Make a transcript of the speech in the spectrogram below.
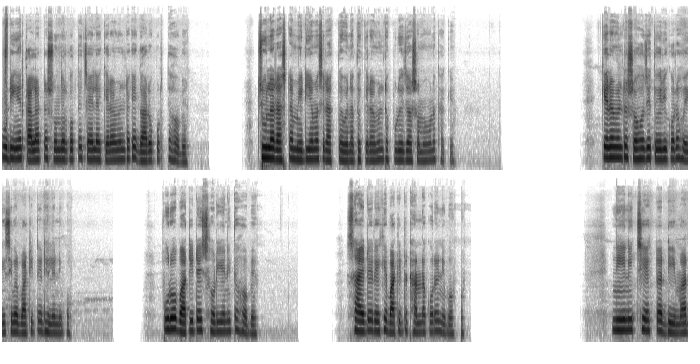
পুডিংয়ের কালারটা সুন্দর করতে চাইলে ক্যারামেলটাকে গাঢ় করতে হবে। চুলা রাসটা মিডিয়াম আছে রাখতে হবে, না তো ক্যারামেলটা পুড়ে যাওয়ার সম্ভাবনা থাকে। ক্যারামেলটা সহজে তৈরি করা হয়ে গেছে, এবার বাটিতে ঢেলে নিব। পুরো বাটিটাই ছড়িয়ে নিতে হবে। সাইডে রেখে বাটিটা ঠান্ডা করে নিব। নিয়ে নিচ্ছি একটা ডিম, আর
